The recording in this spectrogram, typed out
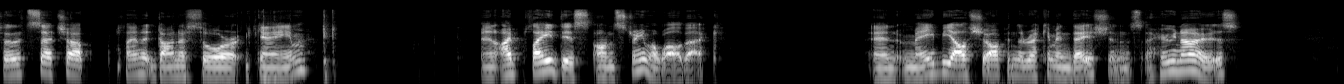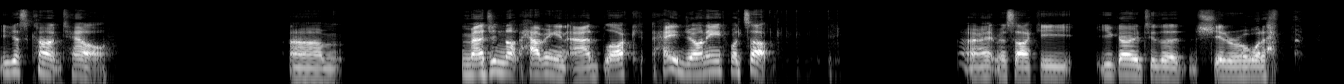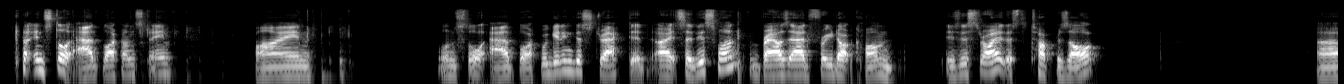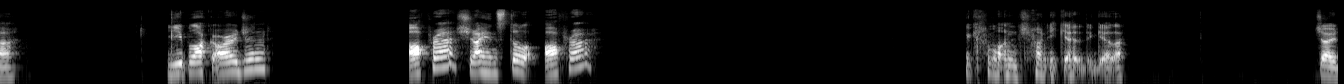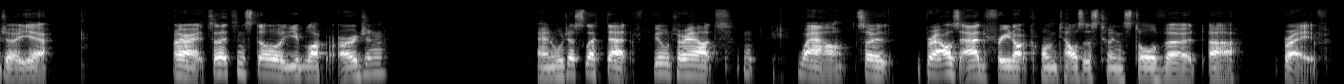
so let's search up Planet Dinosaur game. And I played this on stream a while back. And maybe I'll show up in the recommendations. Who knows? You just can't tell. Um, imagine not having an ad block. Hey Johnny, what's up? Alright, Misaki, you go to the shitter or whatever. Install ad block on stream. Fine. We'll install AdBlock. We're getting distracted. All right, so this one, browseadfree.com. Is this right? That's the top result. Uh, uBlock Origin. Opera? Should I install Opera? Come on, Johnny, get it together. Jojo, yeah. All right, so let's install uBlock Origin and we'll just let that filter out. Wow. So browseadfree.com tells us to install Vert, uh, Brave.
